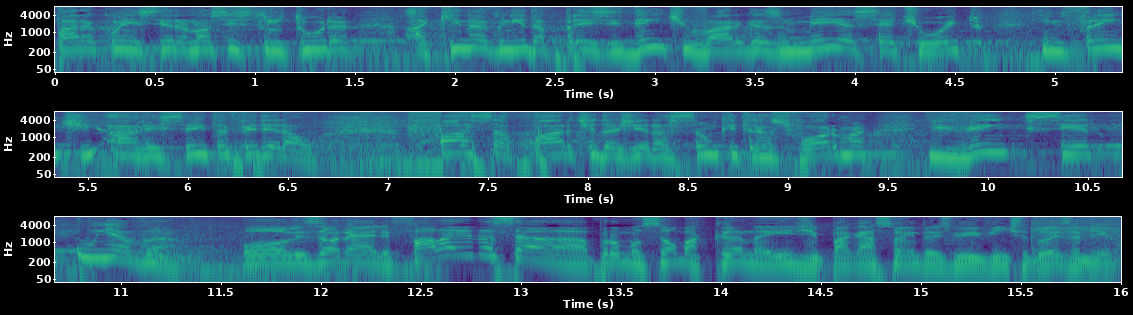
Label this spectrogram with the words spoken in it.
para conhecer a nossa estrutura aqui na Avenida Presidente Vargas 678, em frente à Receita Federal. Faça parte da geração que transforma e vem ser Uniavan. Ô, Aurélio, fala aí dessa promoção bacana aí de pagar só em 2022, amigo.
